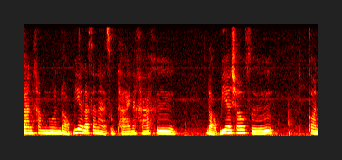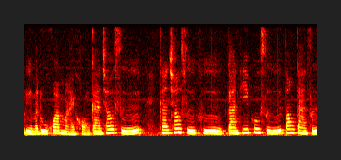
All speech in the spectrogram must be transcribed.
การคำนวณดอกเบี้ยลักษณะสุดท้ายนะคะ คือ ดอกเบี้ยเช่าซื้อ ก่อนอื่นมาดูความหมายของการเช่าซื้อ การเช่าซื้อคือ การที่ผู้ซื้อต้องการซื้อ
